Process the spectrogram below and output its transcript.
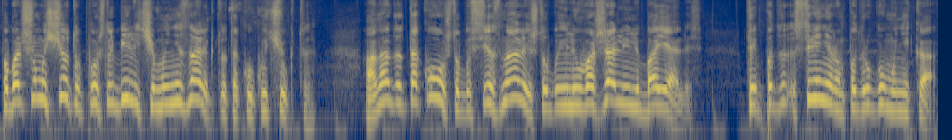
По большому счету, после Билича мы не знали, кто такой Кучук-то. А надо такого, чтобы все знали, чтобы или уважали, или боялись. Ты под- с тренером по-другому никак.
